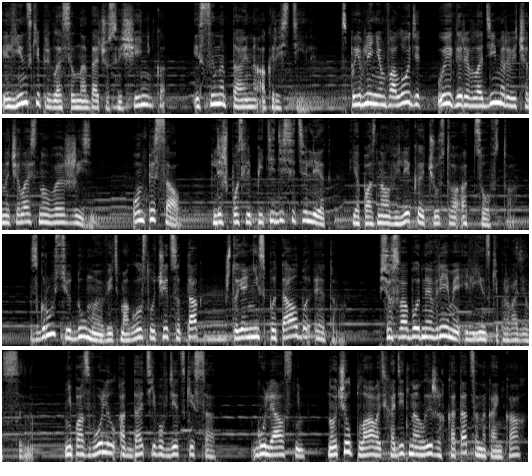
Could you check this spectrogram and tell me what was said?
Ильинский пригласил на дачу священника, и сына тайно окрестили. С появлением Володи у Игоря Владимировича началась новая жизнь. Он писал «Лишь после 50 лет я познал великое чувство отцовства. С грустью думаю, ведь могло случиться так, что я не испытал бы этого. Все свободное время Ильинский проводил с сыном. Не позволил отдать его в детский сад. Гулял с ним, научил плавать, ходить на лыжах, кататься на коньках.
